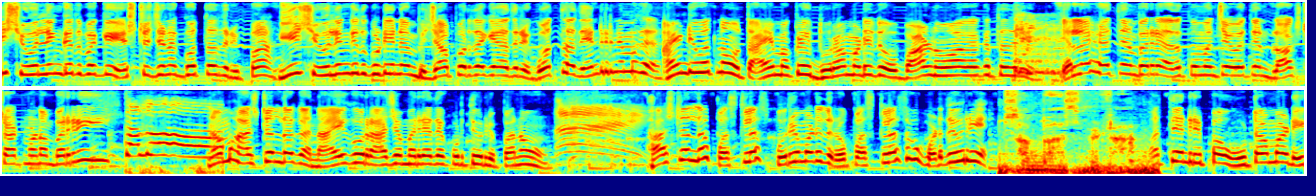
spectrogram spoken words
ಈ ಶಿವಲಿಂಗದ ಬಗ್ಗೆ ಎಷ್ಟು ಜನ ಗೊತ್ತದ್ರಿಪ್ಪ? ಈ ಶಿವಲಿಂಗದ ಗುಡಿ ನಮ್ ಬಿಜಾಪುರದಾಗ ಆದ್ರಿ. ಗೊತ್ತದೇನ್ರಿ ನಿಮಗೆ? ಅಂಡ್ ಇವತ್ ನಾವು ತಾಯಿ ಮಕ್ಳಿಗೆ ದೂರ ಮಾಡಿದ್ದು ಬಾಳ್ ನೋವಾಗತ್ತದ್ರಿ ಎಲ್ಲ ಹೇಳ್ತೇನೆ ಬರ್ರಿ ಅದಕ್ಕೂ ಮುಂಚೆ ಇವತ್ತಿನ ಬ್ಲಾಗ್ ಸ್ಟಾರ್ಟ್ ಮಾಡೋಣ ಬರ್ರಿ. ನಮ್ ಹಾಸ್ಟೆಲ್ದಾಗ ನಾಯಿಗೂ ರಾಜ ಮರ್ಯಾದೆ ಕೊಡ್ತೀವ್ರಿಪ್ಪ ನಾವು. ಹಾಸ್ಟೆಲ್ ದಾಗ ಫಸ್ಟ್ ಕ್ಲಾಸ್ ಪೂರಿ ಮಾಡಿದ್ರು ಫಸ್ಟ್ ಕ್ಲಾಸ್ ಹೊಡೆದೇವ್ರಿ. ಮತ್ತೇನ್ರಿಪ್ಪ ಊಟ ಮಾಡಿ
